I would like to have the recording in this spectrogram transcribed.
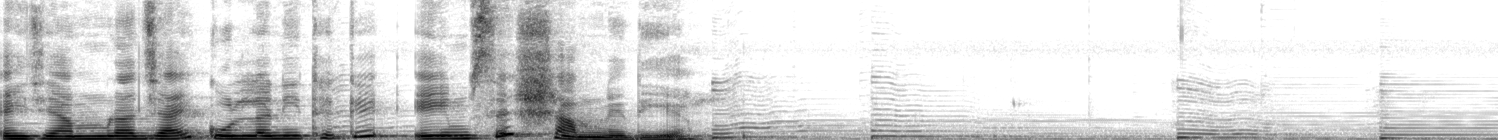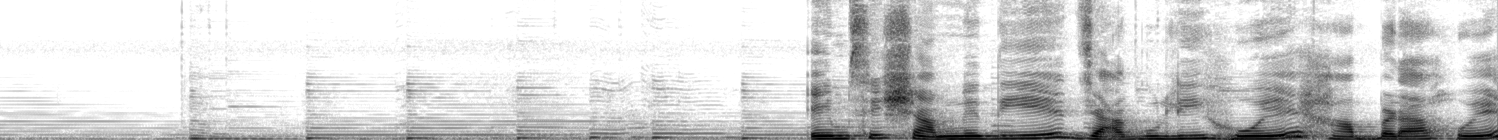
এই যে আমরা যাই কল্যাণী থেকে এইমসের সামনে দিয়ে। এমসির সামনে দিয়ে জাগুলি হয়ে, হাবড়া হয়ে,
